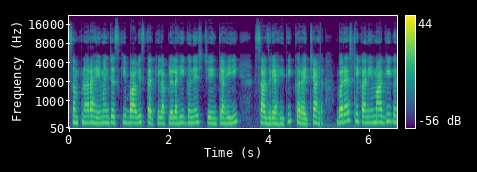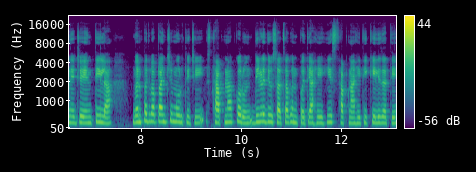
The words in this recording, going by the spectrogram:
संपणार आहे. म्हणजेच की बावीस तारखेला आपल्याला ही गणेश जयंती आहे ही साजरी आहे ती करायची आहे. बऱ्याच ठिकाणी माघी गणेश जयंतीला गणपती बाप्पांची मूर्तीची स्थापना करून दीड दिवसाचा गणपती आहे ही स्थापना आहे ती केली जाते.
